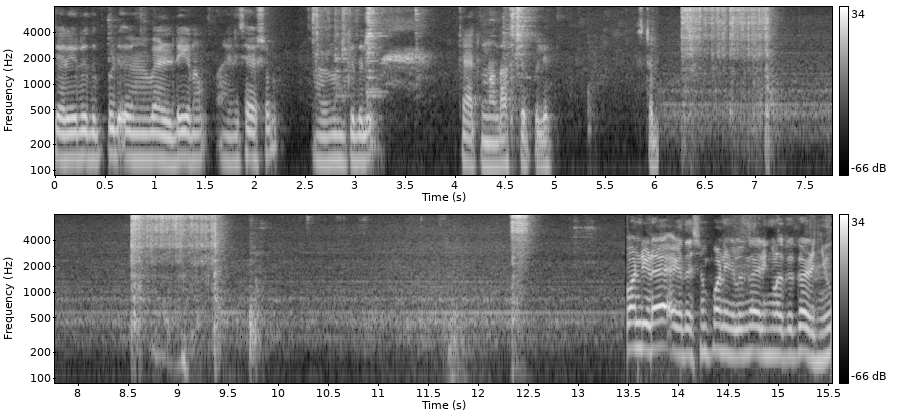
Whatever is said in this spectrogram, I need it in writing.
ചെറിയൊരു ഇത് പിടി വെൽഡ് ചെയ്യണം. അതിന് ശേഷം അത് നമുക്കിതിൽ കയറ്റണം ആ സ്റ്റെപ്പിൽ സ്റ്റെപ്പ് വണ്ടിയുടെ ഏകദേശം പണികളും കാര്യങ്ങളൊക്കെ കഴിഞ്ഞു.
